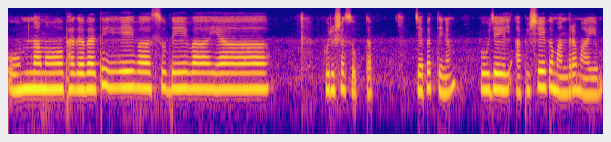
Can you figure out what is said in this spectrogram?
ഓം നമോ ഭഗവതേ വാസുദേവായ പുരുഷസൂക്തം ജപത്തിനും പൂജയിൽ അഭിഷേക മന്ത്രമായും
